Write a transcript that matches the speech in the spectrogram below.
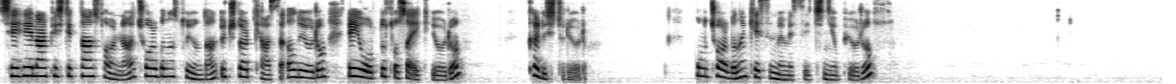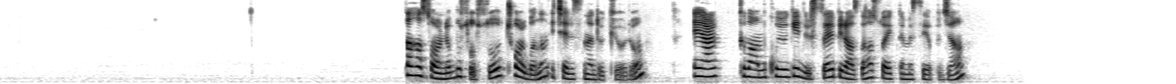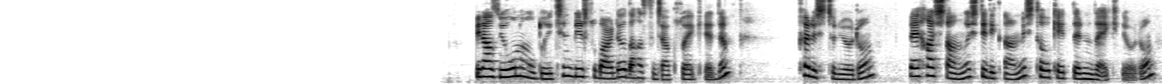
Şehriyeler piştikten sonra çorbanın suyundan 3-4 kase alıyorum ve yoğurtlu sosa ekliyorum. Karıştırıyorum. Bunu çorbanın kesilmemesi için yapıyoruz. Daha sonra bu sosu çorbanın içerisine döküyorum. Eğer kıvamı koyu gelirse biraz daha su eklemesi yapacağım. Biraz yoğun olduğu için bir su bardağı daha sıcak su ekledim. Karıştırıyorum ve haşlanmış, didiklenmiş tavuk etlerini de ekliyorum.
